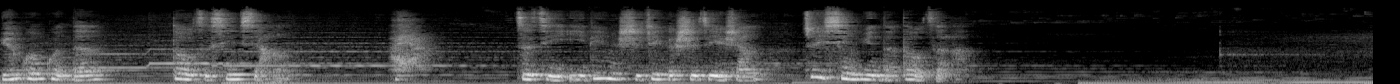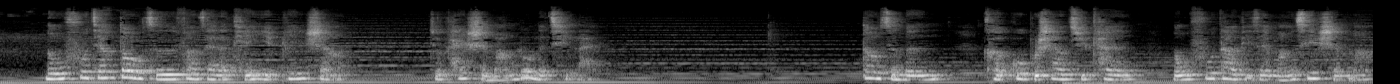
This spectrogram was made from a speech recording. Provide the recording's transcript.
圆滚滚的豆子心想：“，自己一定是这个世界上最幸运的豆子了。”农夫将豆子放在了田野边上，就开始忙碌了起来。豆子们可顾不上去看农夫到底在忙些什么。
